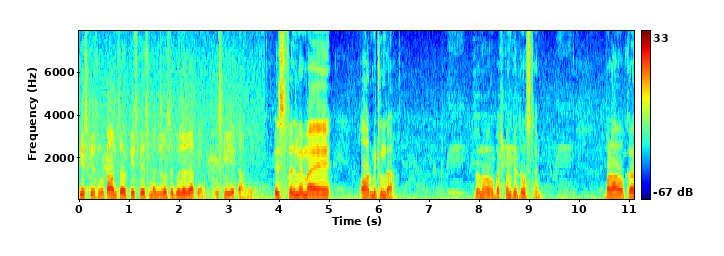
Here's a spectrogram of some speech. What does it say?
किस किस मुकाम से और किस किस मंजिलों से गुजर जाते हैं, उसकी ये कहानी है। इस फ़िल्म में मैं और मिठुंदा, दोनों बचपन के दोस्त हैं। बड़ा होकर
